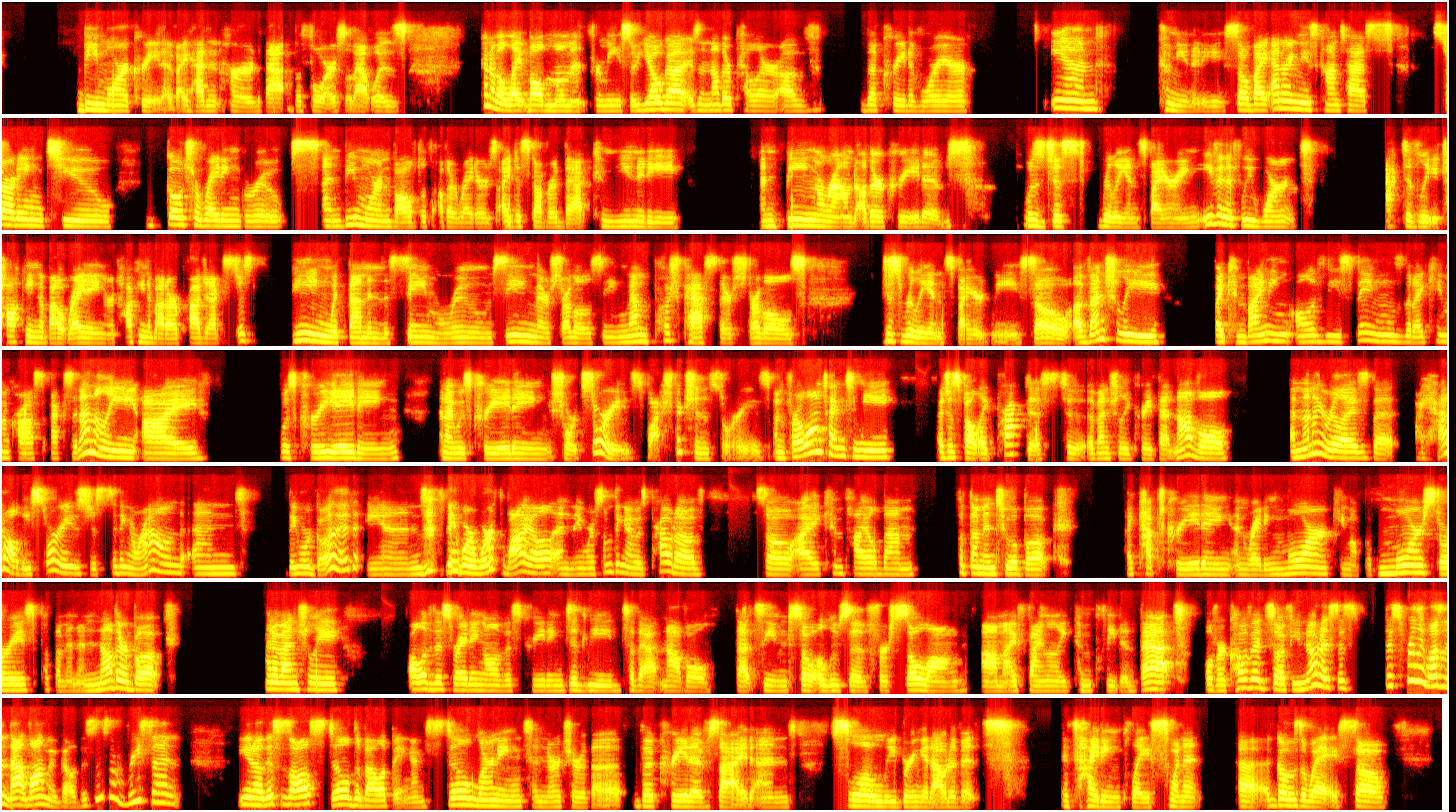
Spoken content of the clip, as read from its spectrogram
be more creative. I hadn't heard that before. So that was kind of a light bulb moment for me. So yoga is another pillar of the creative warrior and community. So by entering these contests, starting to go to writing groups and be more involved with other writers, I discovered that community and being around other creatives was just really inspiring. Even if we weren't actively talking about writing or talking about our projects, just being with them in the same room, seeing their struggles, seeing them push past their struggles, just really inspired me. So eventually, by combining all of these things that I came across accidentally, I was creating and I was creating short stories, flash fiction stories. And for a long time to me, I just felt like practice to eventually create that novel. And then I realized that I had all these stories just sitting around and they were good and they were worthwhile and they were something I was proud of. So I compiled them, put them into a book. I kept creating and writing more, came up with more stories, put them in another book. And eventually, all of this writing, all of this creating did lead to that novel that seemed so elusive for so long. Um, I finally completed that over COVID. So if you notice, this this really wasn't that long ago. This is a recent, you know, this is all still developing. I'm still learning to nurture the the creative side and slowly bring it out of its its hiding place when it uh, goes away. So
